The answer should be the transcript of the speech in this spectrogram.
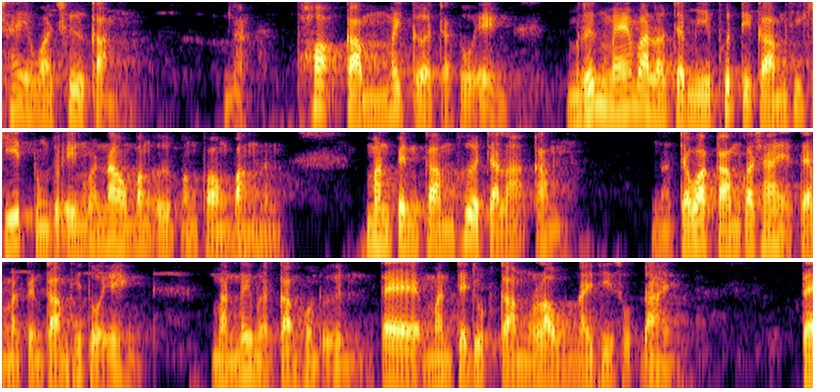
ใช่ว่าชื่อกรรมนะเพราะกรรมไม่เกิดจากตัวเอง ถึงแม้ว่าเราจะมีพฤติกรรมที่คิดตรงตัวเองว่าเน่าบังเอิดบังพองบังนั้น มันเป็นกรรมเพื่อจะละกรรมนะจะว่ากรรมก็ใช่ แต่มันเป็นกรรมที่ตัวเอง มันไม่เหมือนกรรมคนอื่น แต่มันจะหยุดกรรมของเราในที่สุดได้ แต่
